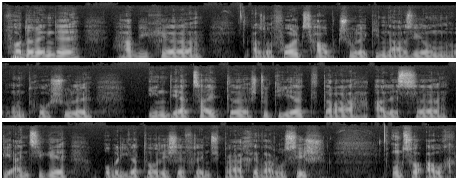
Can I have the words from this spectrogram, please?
vor der Wende habe ich also Volkshauptschule, Gymnasium und Hochschule in der Zeit äh, studiert. Da war alles, äh, die einzige obligatorische Fremdsprache war Russisch und so auch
